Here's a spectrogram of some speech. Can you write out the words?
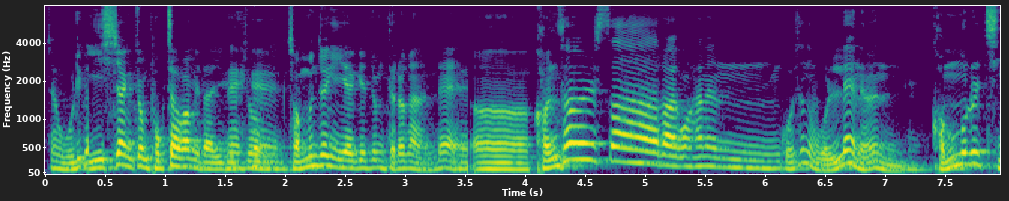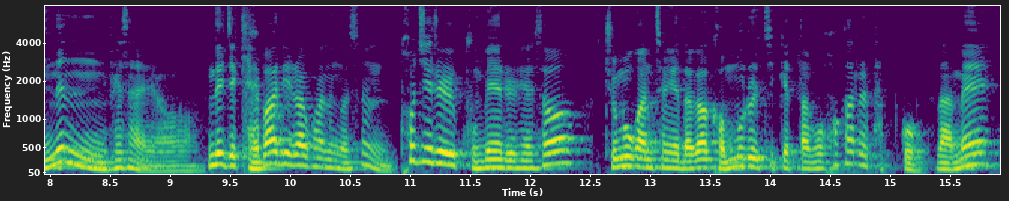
자, 우리가 이 시장이 좀 복잡합니다. 이게 네. 좀 전문적인 이야기 좀 들어가는데 네. 어, 건설사라고 하는 곳은 원래는 네. 건물을 짓는 회사예요. 근데 이제 개발이라고 하는 것은 토지를 구매를 해서 주무관청에다가 건물을 짓겠다고 허가를 받고 그다음에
